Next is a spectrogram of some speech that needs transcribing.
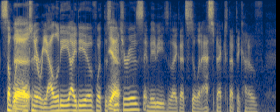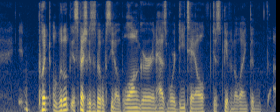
somewhat The- alternate reality idea of what this Yeah. future is, and maybe like that's still an aspect that they kind of put a little, especially because it's you know longer and has more detail, just given the length and uh,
